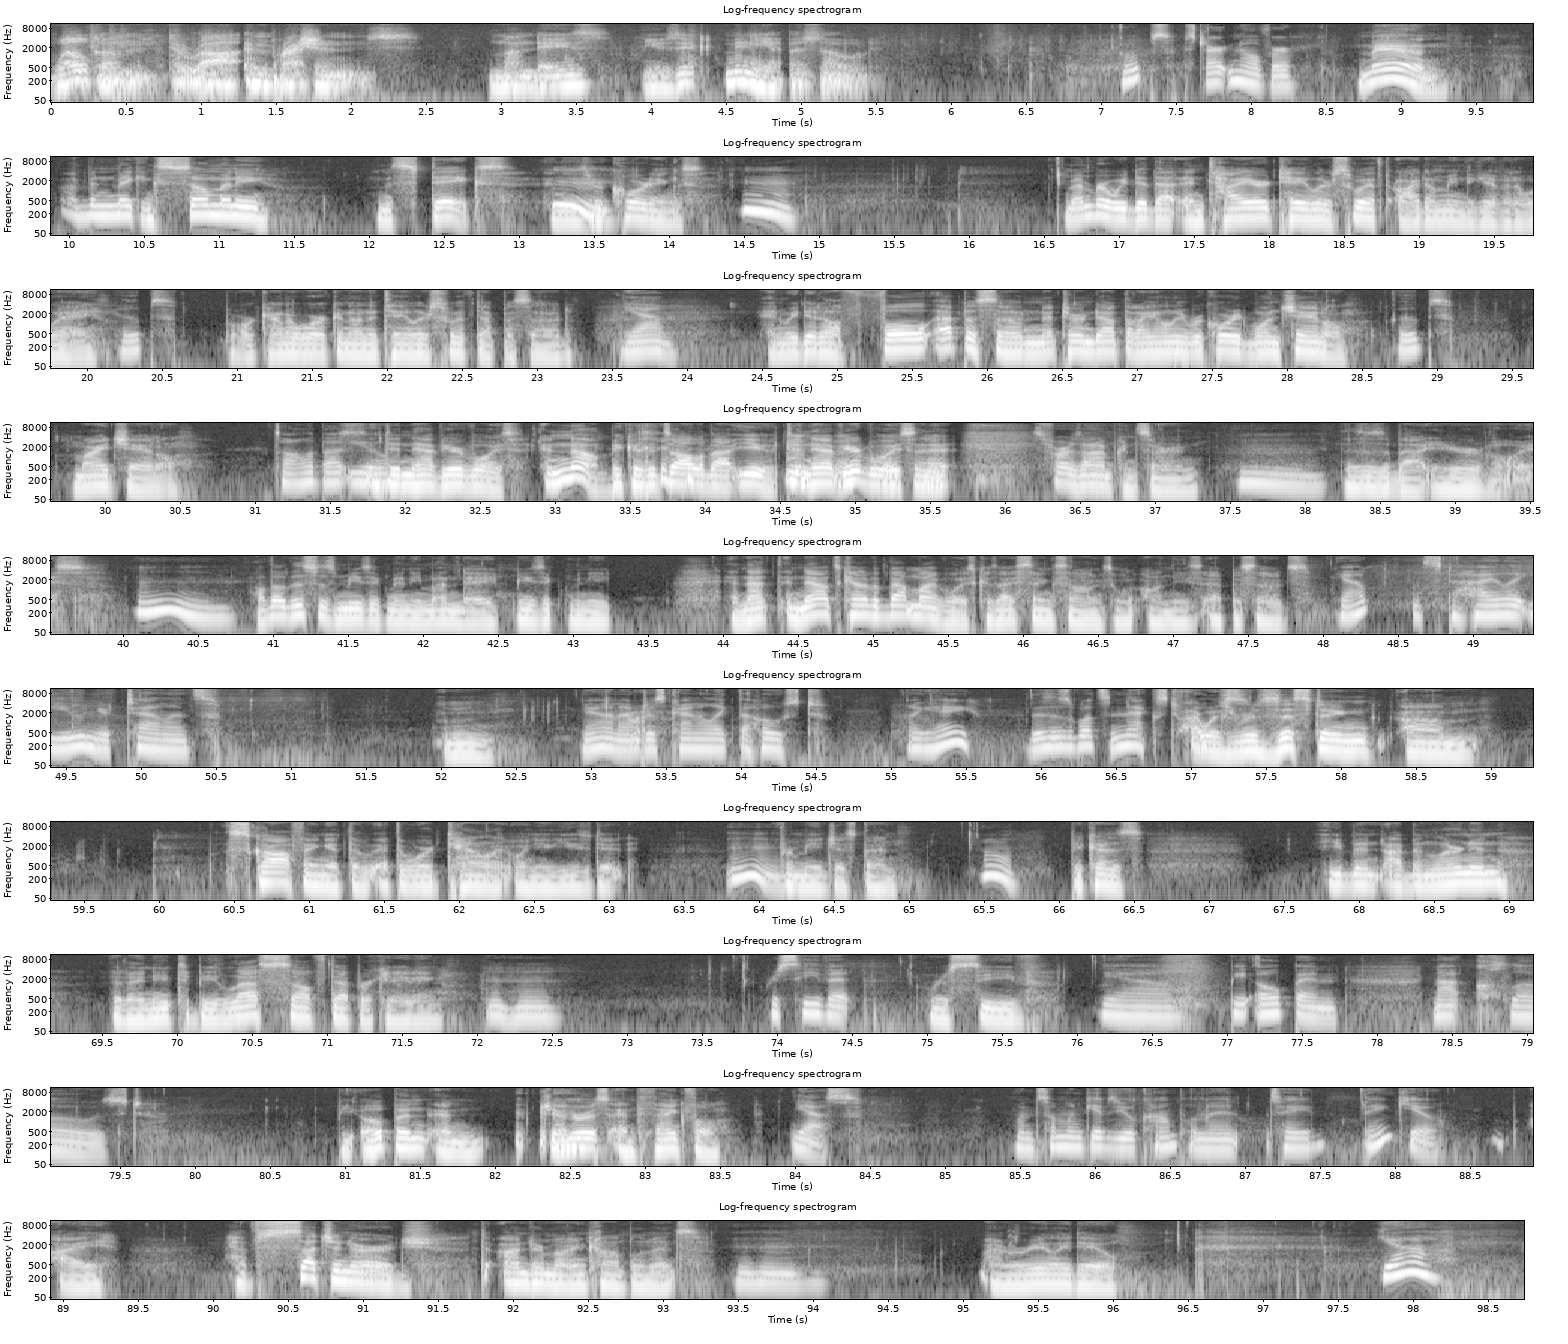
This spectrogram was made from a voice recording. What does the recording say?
Welcome to Raw Impressions, Monday's music mini episode. Oops, starting over. Man, I've been making so many mistakes in these recordings. Hmm. Remember, we did that entire Taylor Swift. Oh, I don't mean to give it away, Oops. but we're kind of working on a Taylor Swift episode. Yeah. And we did a full episode, and it turned out that I only recorded one channel, Oops. My channel. It's all about you. It didn't have your voice. And no, because it's all about you. It didn't have your voice in it. As far as I'm concerned, this is about your voice. Although this is Music Mini Monday, Music Mini, and that and now it's kind of about my voice because I sing songs on these episodes. Yep. It's to highlight you and your talents. Mm. Yeah, and I'm just kind of like the host. Like, hey, this is what's next. Folks. I was resisting um, scoffing at the at the word talent when you used it mm. for me just then. oh, because you've been I've been learning that I need to be less self-deprecating, mm-hmm. receive it. receive, Yeah. Be open, not closed. be open and generous and thankful. Yes. When someone gives you a compliment, say thank you. I have such an urge to undermine compliments. Mm-hmm. I really do. Yeah.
